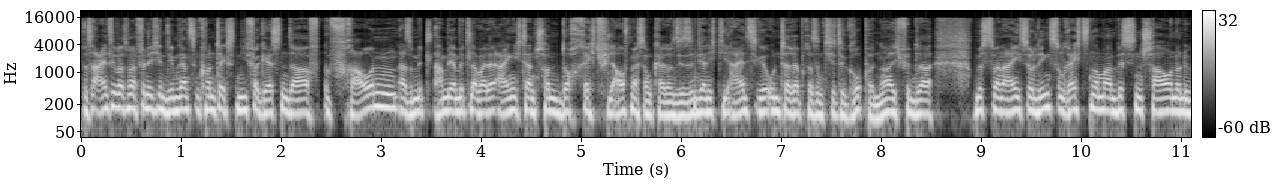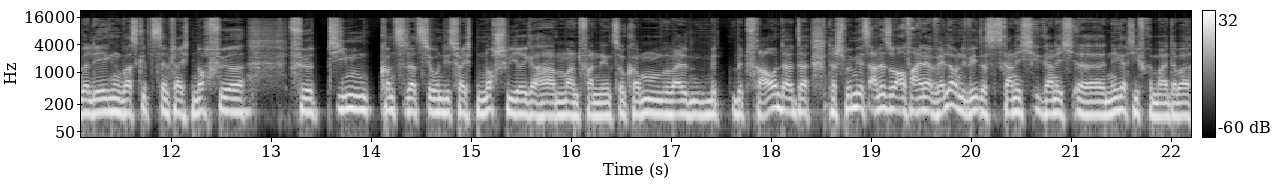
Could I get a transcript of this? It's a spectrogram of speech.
Das Einzige, was man, finde ich, in dem ganzen Kontext nie vergessen darf, Frauen, also mit, haben ja mittlerweile eigentlich dann schon doch recht viel Aufmerksamkeit und sie sind ja nicht die einzige unterrepräsentierte Gruppe. Ne? Ich finde, da müsste man eigentlich so links und rechts nochmal ein bisschen schauen und überlegen, was gibt's denn vielleicht noch für, für Teamkonstellationen, die es vielleicht noch schwieriger haben, an Funding zu kommen, weil mit, mit Frauen, da, da, da schwimmen jetzt alle so auf einer Welle und das ist gar nicht, gar nicht äh, negativ gemeint, aber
